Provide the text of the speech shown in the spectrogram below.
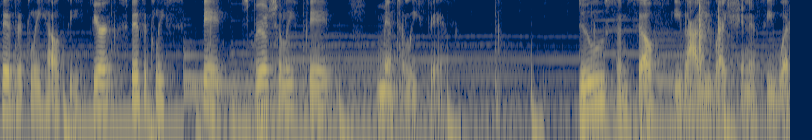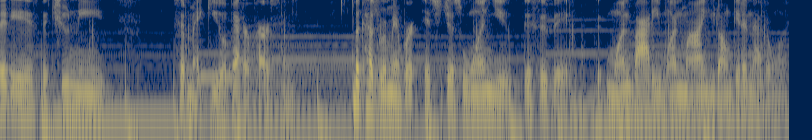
Physically healthy, physically fit, spiritually fit, mentally fit do some self evaluation and see what it is that you need to make you a better person. Because remember, it's just one you. This is it. One body, one mind. You don't get another one.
